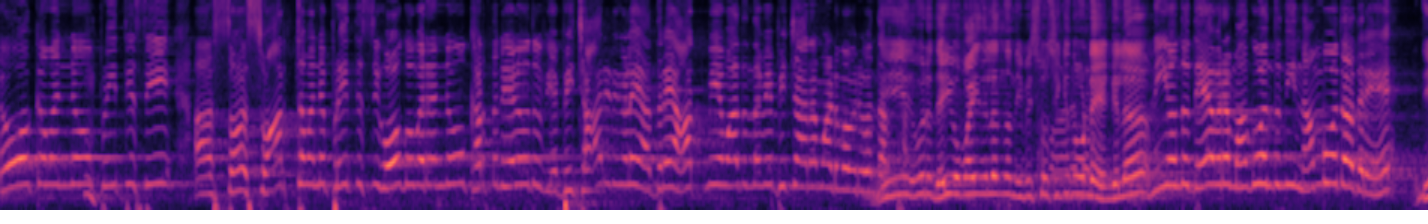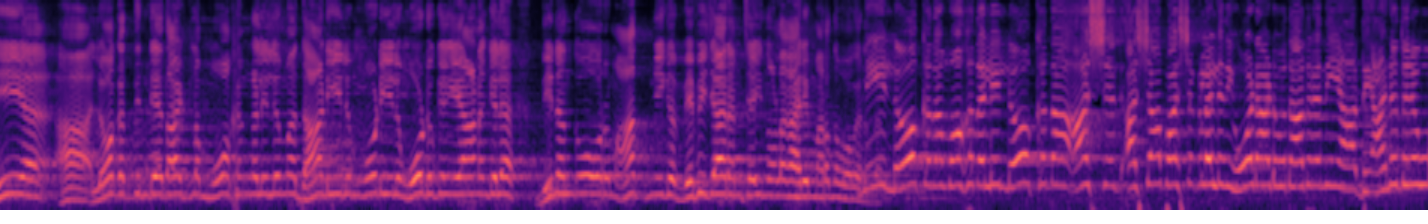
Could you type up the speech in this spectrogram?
ಲೋಕವನ್ನು ಪ್ರೀತಿಸಿ ಆ ಸ್ವ- ಸ್ವಾರ್ಥವನ್ನು ಪ್ರೀತಿಸಿ ಹೋಗುವವರನ್ನು ಕರ್ತನ ಹೇಳುವುದು ವ್ಯಭಿಚಾರಿಗಳೇ ಆದರೆ ಆತ್ಮೀಯವಾದಂತ ವ್ಯಭಿಚಾರ ಮಾಡುವವರು ಅಂತ നീ ഒരു ദൈവ പൈതലെന്ന് നീ വിശ്വസിക്കുന്നുണ്ടെങ്കിൽ ನೀ ಒಂದು ದೇವರ ಮಗು ಅಂತ ನೀ ನಂಬುವುದಾದರೆ നീ ആ ലോകത്തിൻ്റെതായിട്ടുള്ള മോഹങ്ങളിലും ദാടിയിലും മോടിയിലും ഓടുകയാണെങ്കിൽ ദിനംതോറും ആത്മീക വ്യഭിചാരം ചെയ്യുന്നുള്ള കാര്യം മറന്നു പോകരുത് ನೀ ಲೋಕದ ಮೋಹದಲ್ಲಿ ಲೋಕದ ಆಶ ಆಶಾಭಾಷಗಳಲ್ಲಿ ನೀ ಓಡಾಡುವುದಾದರೆ ನೀ ಆ ದಿ- ಅನುದಿನವೂ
